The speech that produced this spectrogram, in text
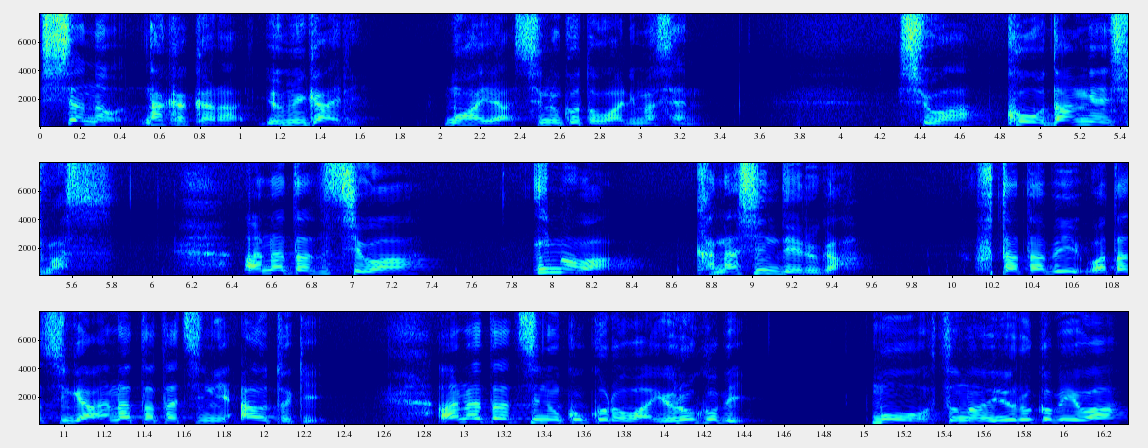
死者の中からよみがえりもはや死ぬことはありません。主はこう断言します。あなたたちは今は悲しんでいるが再び私があなたたちに会う時あなたたちの心は喜び。もうその喜びは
